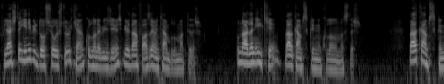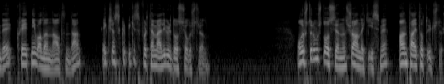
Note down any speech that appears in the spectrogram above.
Flash'ta yeni bir dosya oluştururken kullanabileceğimiz birden fazla yöntem bulunmaktadır. Bunlardan ilki Welcome Screen'in kullanılmasıdır. Welcome Screen'de Create New alanının altından ActionScript 2.0 temelli bir dosya oluşturalım. Oluşturulmuş dosyanın şu andaki ismi Untitled 3'tür.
